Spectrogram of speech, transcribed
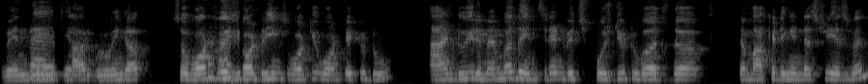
when right. they are growing up. So, what uh-huh. were your dreams? What you wanted to do? And do you remember the incident which pushed you towards the the marketing industry as well?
